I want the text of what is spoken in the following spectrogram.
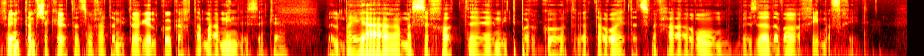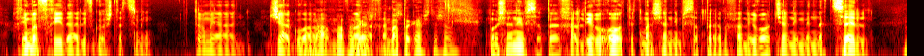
לפעמים אתה משקר את עצמך, אתה מתרגל כל כך, אתה מאמין לזה. כן. אבל ביער המסכות uh, מתפרקות, ואתה רואה את עצמך ערום, וזה הדבר הכי מפחיד. הכי מפחיד היה לפגוש את עצמי. יותר מהג'גואר מה- מה פגש-. מה פגשת שם? כמו שאני מספר לך, לראות את מה שאני מספר לך, לראות שאני מנצל Mm.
